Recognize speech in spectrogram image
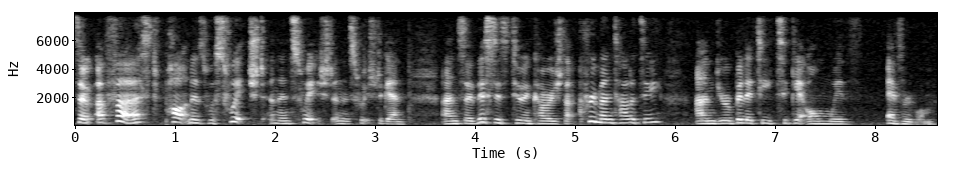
so at first, partners were switched and then switched and then switched again. And so this is to encourage that crew mentality and your ability to get on with everyone.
